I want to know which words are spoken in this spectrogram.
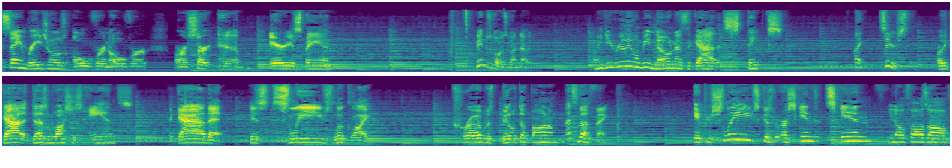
same regionals over and over or a certain uh, area span. People's always gonna know you. I mean, do you really want to be known as the guy that stinks? Like, seriously. Or the guy that doesn't wash his hands? The guy that his sleeves look like crud was built up on them? That's nothing. If your sleeves, because our skin, skin, you know, falls off,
